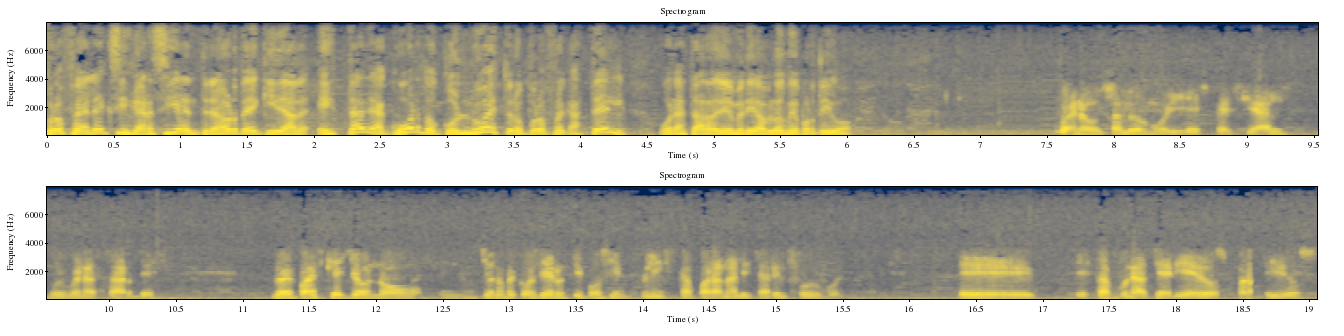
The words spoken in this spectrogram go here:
Profe Alexis García, entrenador de Equidad, ¿está de acuerdo con nuestro profe Castel? Buenas tardes, bienvenido a Blog Deportivo. Bueno, un saludo muy especial, muy buenas tardes. Lo que pasa es que yo no, yo no me considero un tipo simplista para analizar el fútbol. Eh, esta fue una serie de dos partidos.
